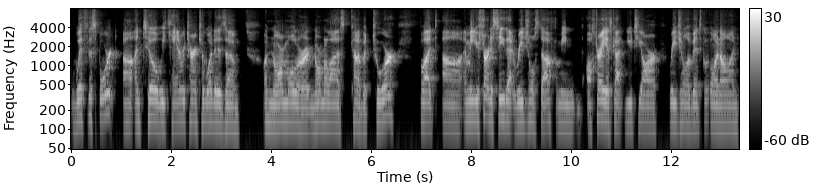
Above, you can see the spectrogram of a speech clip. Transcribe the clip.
with the sport uh, until we can return to what is um, a normal or a normalized kind of a tour. But uh, I mean, you're starting to see that regional stuff. I mean, Australia's got UTR regional events going on.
